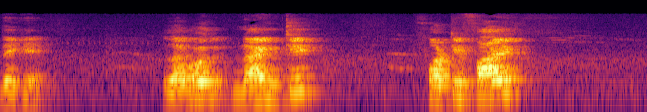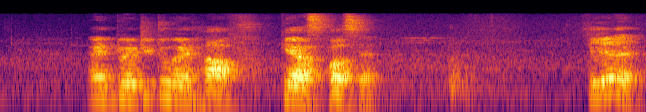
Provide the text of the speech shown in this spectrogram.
देखिए लगभग 90, 45 एंड 22 एंड हाफ़ के आसपास है। क्लियर है?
